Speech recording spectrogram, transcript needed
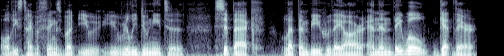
all these type of things but you you really do need to sit back let them be who they are and then they will get there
